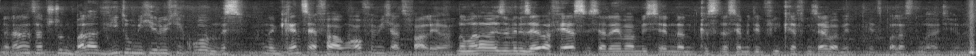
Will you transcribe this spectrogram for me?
Seit anderthalb Stunden ballert Vito mich hier durch die Kurven. Das ist eine Grenzerfahrung, auch für mich als Fahrlehrer. Normalerweise, wenn du selber fährst, ist ja da immer ein bisschen, dann kriegst du das ja mit den Fliehkräften selber mit. Jetzt ballerst du halt hier. Ne? Du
